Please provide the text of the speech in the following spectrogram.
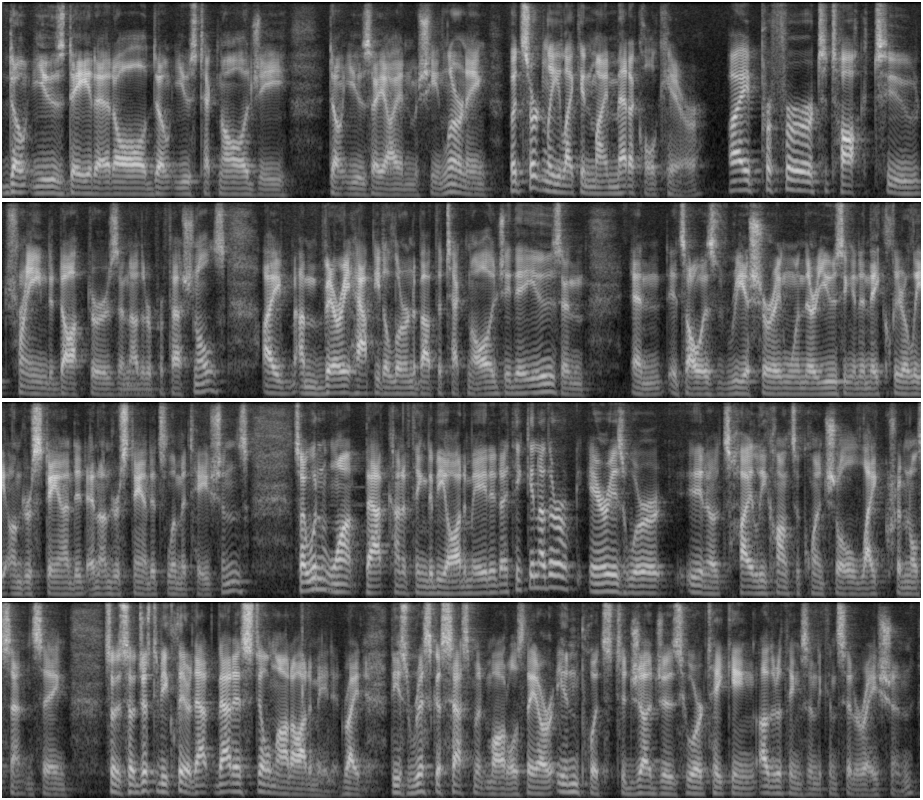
don't use data at all, don't use technology, don't use AI and machine learning, but certainly like in my medical care, I prefer to talk to trained doctors and other professionals. I, am very happy to learn about the technology they use and and it's always reassuring when they're using it and they clearly understand it and understand its limitations. So I wouldn't want that kind of thing to be automated. I think in other areas where you know it's highly consequential, like criminal sentencing. So, so just to be clear, that, that is still not automated, right? Yeah. These risk assessment models, they are inputs to judges who are taking other things into consideration.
